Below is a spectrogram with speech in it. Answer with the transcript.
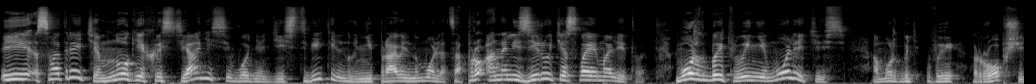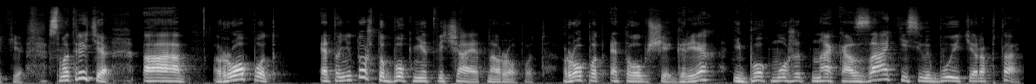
И смотрите, многие христиане сегодня действительно неправильно молятся. Проанализируйте свои молитвы. Может быть, вы не молитесь, а может быть, вы ропщите. Смотрите, а, ропот это не то, что Бог не отвечает на ропот. Ропот – это вообще грех, и Бог может наказать, если вы будете роптать.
